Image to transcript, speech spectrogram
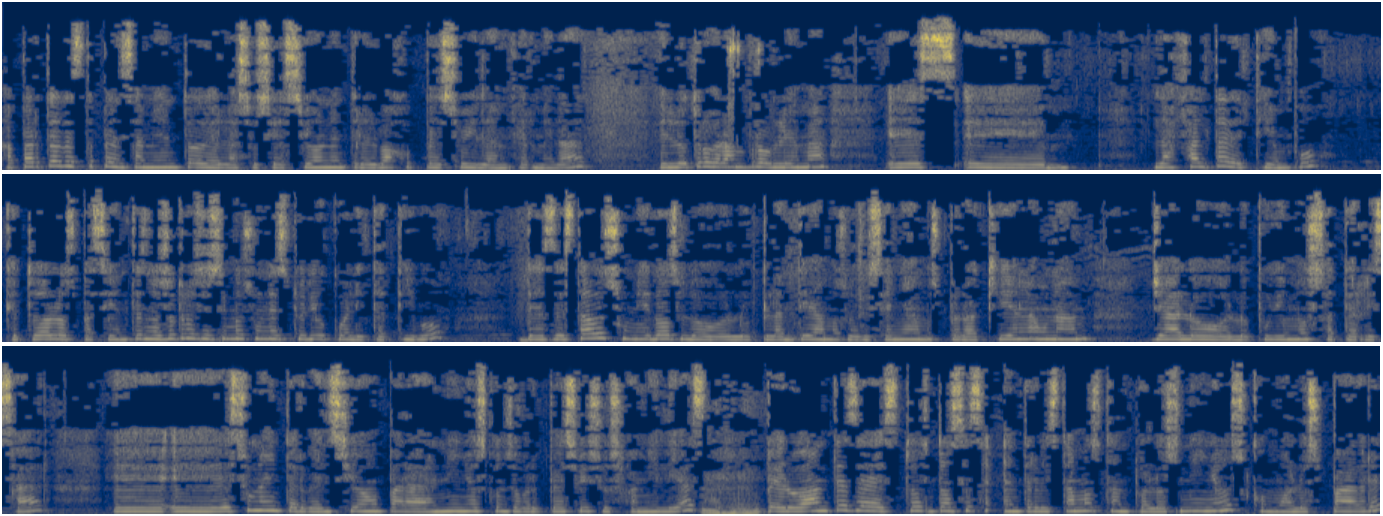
Aparte de este pensamiento de la asociación entre el bajo peso y la enfermedad, el otro gran problema es eh, la falta de tiempo que todos los pacientes, nosotros hicimos un estudio cualitativo, desde Estados Unidos lo, lo planteamos, lo diseñamos, pero aquí en la UNAM ya lo, lo pudimos aterrizar eh, eh, es una intervención para niños con sobrepeso y sus familias, pero antes de esto, entonces entrevistamos tanto a los niños como a los padres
